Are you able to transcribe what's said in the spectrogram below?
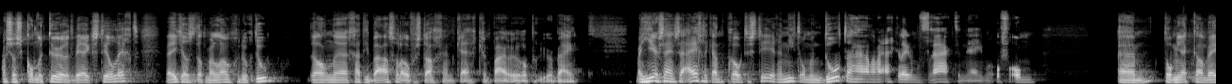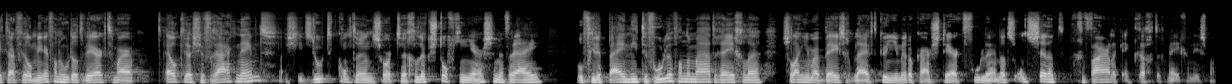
Als je als conducteur het werk stillegt, weet je, als ik dat maar lang genoeg doe, dan uh, gaat die baas wel overstag en krijg ik er een paar euro per uur bij. Maar hier zijn ze eigenlijk aan het protesteren, niet om een doel te halen, maar eigenlijk alleen om wraak te nemen. Of om, um, Tom, jij kan weet daar veel meer van hoe dat werkt, maar elke keer als je wraak neemt, als je iets doet, komt er een soort uh, gelukstofje in je hersenen vrij. Hoef je de pijn niet te voelen van de maatregelen. Zolang je maar bezig blijft, kun je met elkaar sterk voelen. En dat is ontzettend gevaarlijk en krachtig mechanisme.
